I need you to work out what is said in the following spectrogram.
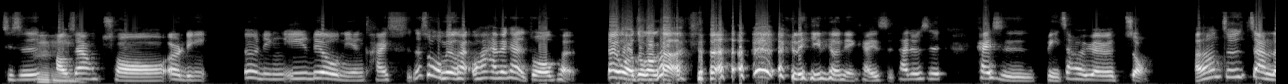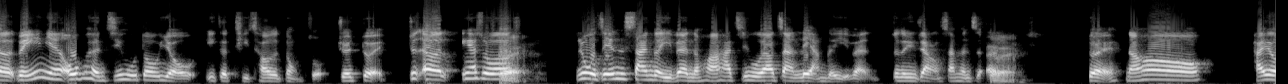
其实好像从二零二零一六年开始，那时候我没有开，我还还没开始做 open，但我有做功课。二零一六年开始，他就是开始比赛会越来越重，好像就是占了每一年 open 几乎都有一个体操的动作，绝对。就是呃，应该说，如果今天是三个 event 的话，它几乎要占两个 event，就等于这样三分之二。对，对，然后还有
